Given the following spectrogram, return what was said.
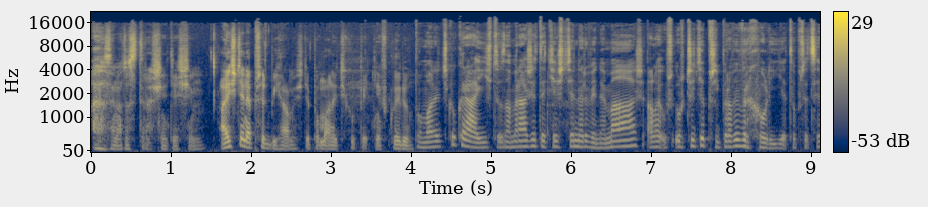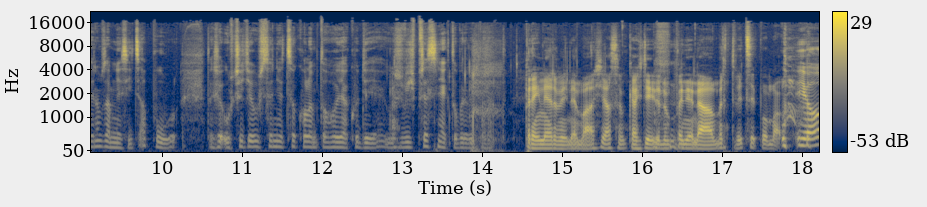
A já se na to strašně těším. A ještě nepředbíhám, ještě pomaličku, pěkně v klidu. Pomaličku krájíš, to znamená, že teď ještě nervy nemáš, ale už určitě přípravy vrcholí. Je to přece jenom za měsíc a půl. Takže určitě už se něco kolem toho jako děje. Už víš přesně, jak to bude vypadat. Prej nervy nemáš, já jsem každý den úplně na mrtvici pomalu. Jo?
